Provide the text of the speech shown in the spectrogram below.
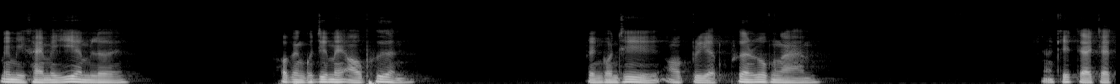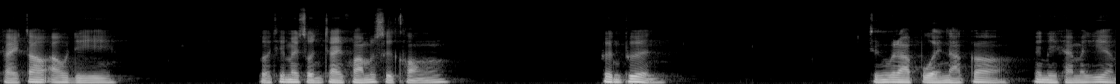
ไม่มีใครมาเยี่ยมเลยเพราะเป็นคนที่ไม่เอาเพื่อน เป็นคนที่เอาเปรียบเพื่อนร่วมงาน คิดแต่จะไต่เต้าเอาดี โดยที่ไม่สนใจความรู้สึกของเพื่อนๆ ถึงเวลาป่วยหนักก็ไม่มีใครมาเยี่ยม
